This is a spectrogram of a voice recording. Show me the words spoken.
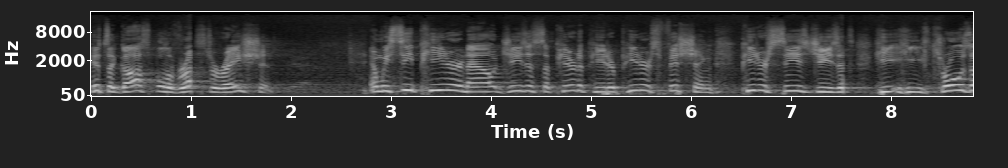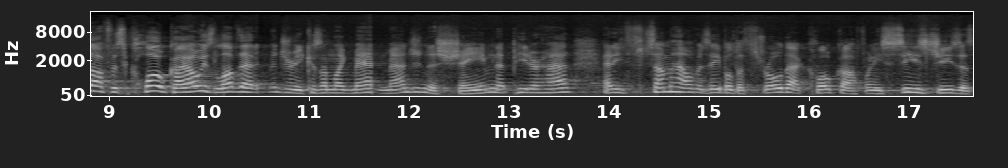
It's a gospel of restoration. And we see Peter now, Jesus appear to Peter. Peter's fishing. Peter sees Jesus. He, he throws off his cloak. I always love that imagery because I'm like, man, imagine the shame that Peter had. And he somehow was able to throw that cloak off when he sees Jesus.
